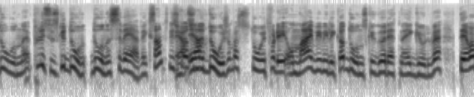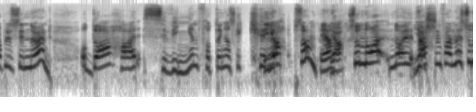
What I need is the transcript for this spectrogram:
doene Plutselig skulle do- doene sveve, ikke sant? Vi skulle Ja. ha sånne doer som bare sto ut fordi Å nei, vi ville ikke at doen skulle gå rett ned i gulvet. Det var plutselig nerd. Og da har svingen fått en ganske krapp sånn. Ja. Så nå, når bæsjen faller ned, så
